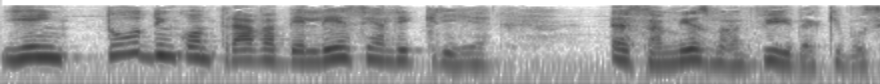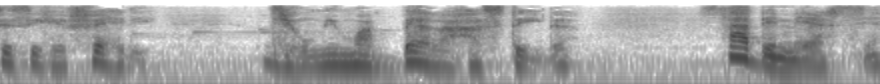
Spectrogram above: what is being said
e em tudo encontrava beleza e alegria? Essa mesma vida que você se refere deu-me uma bela rasteira. Sabe, Mércia,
